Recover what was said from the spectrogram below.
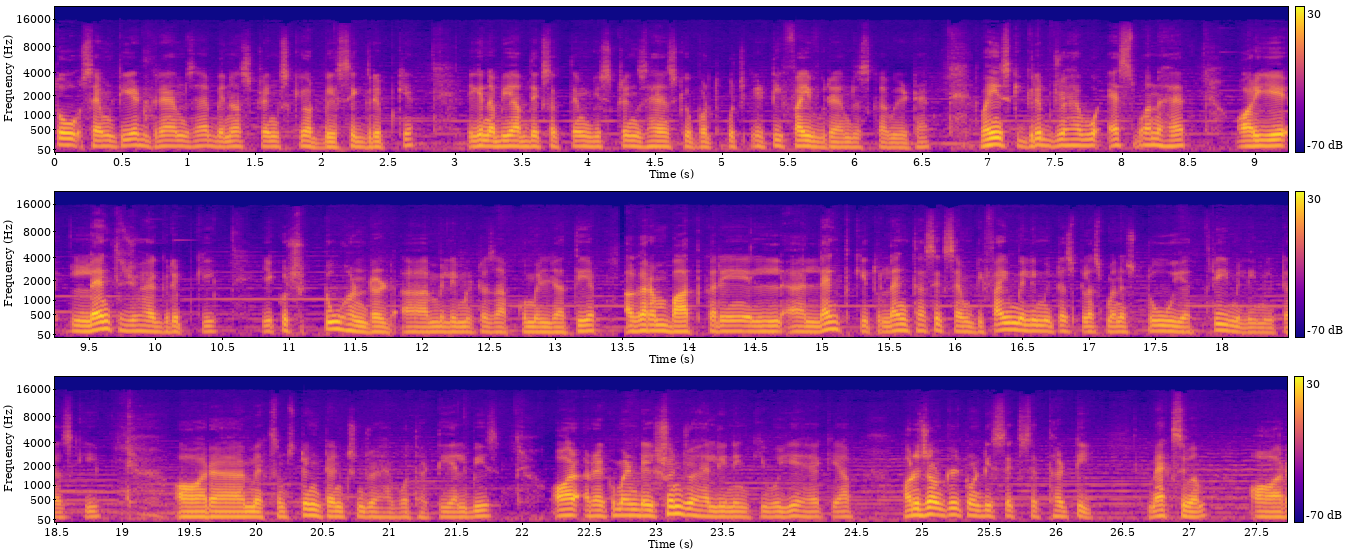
तो 78 ग्राम्स है बिना स्ट्रिंग्स के और बेसिक ग्रिप के। लेकिन अभी आप देख सकते हैं कि स्ट्रिंग्स हैं, इसके ऊपर तो कुछ 85 ग्राम्स इसका वेट है। वहीं इसकी ग्रिप जो है वो S1 है और ये लेंथ जो है ग्रिप की, ये कुछ 200 मिलीमीटर्स आपको मिल जाती है। अगर हम बात करें लेंथ की तो लेंथ है six seventy five millimetres plus minus two या थ्री मिलीमीटर्स की। और मैक्सिमम स्ट्रिंग टेंशन जो है वो 30 एल और रिकमेंडेशन जो है लीनिंग की वो ये है कि आप हॉरिजॉन्टल 26 से 30 मैक्सिमम और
